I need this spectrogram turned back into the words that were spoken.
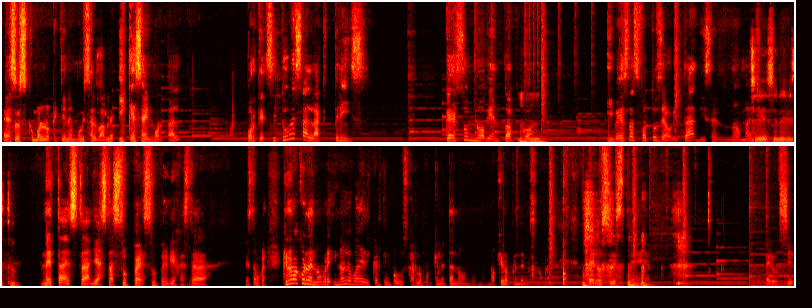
Eso es como lo que tiene muy salvable y que sea inmortal. Porque si tú ves a la actriz que es su novia en Top Gun y ves las fotos de ahorita, dices, no manches. Sí, sí, lo he visto neta está, ya está súper, súper vieja esta, esta mujer. Que no me acuerdo el nombre y no le voy a dedicar tiempo a buscarlo porque neta no, no, quiero aprenderme su nombre. Pero sí, este. pero sí,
